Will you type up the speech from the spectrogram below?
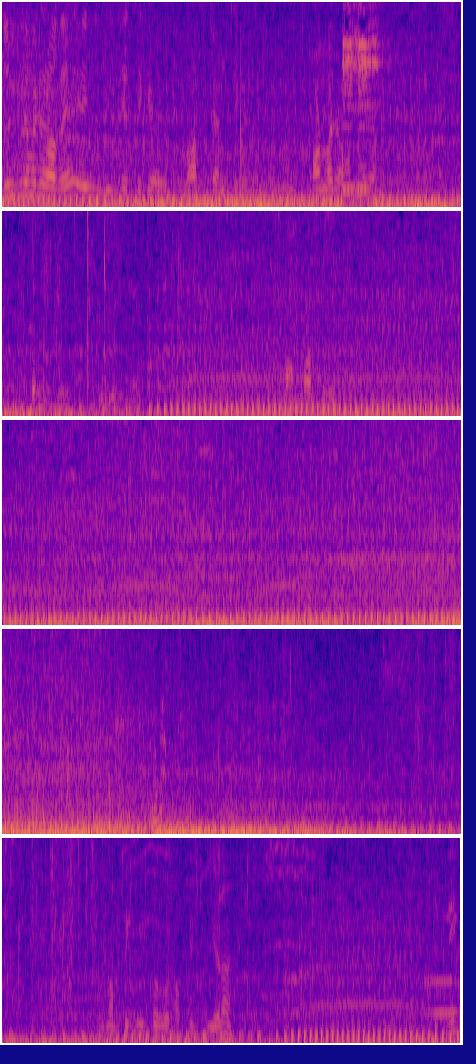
দুই কিলোমিটার হবে এই ব্রিজের থেকে বাস স্ট্যান্ড থেকে। পিকনিক করব সব কিছু না? পিকনিক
